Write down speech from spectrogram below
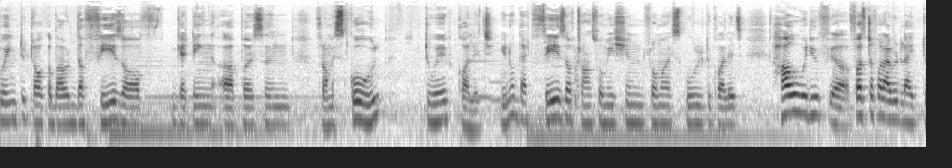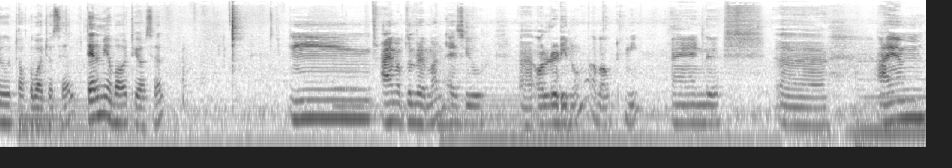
going to talk about the phase of getting a person from a school to a college. You know, that phase of transformation from a school to college. How would you, f- uh, first of all, I would like to talk about yourself. Tell me about yourself. Mm, I am Abdul Rahman, as you uh, already know about me, and uh, I am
